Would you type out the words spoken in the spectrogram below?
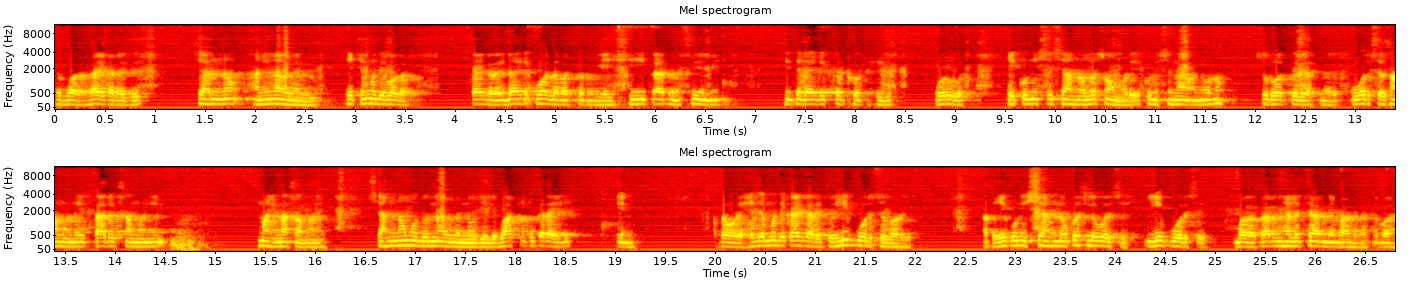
तर बघा काय करायचं? शहाण्णव आणि नव्याण्णव. याच्यामध्ये बघा काय करायचं? डायरेक्ट वजाबात करून घ्यायची. ही कारण सेम आहे. तिथे डायरेक्ट कट होत बरोबर. एकोणीसशे शहाण्णवला सोमवार एकोणीसशे नव्याण्णवला सुरुवात कधी असणार. वर्ष सामान आहे तारीख सामान आहे महिना सामान आहे. शहाण्णवमधून नव्याण्णव गेले. बाकी किती तीन. आता बघा ह्याच्यामध्ये काय करायचं? लीप वर्ष बघायचं. आता एकोणीसशे शहाण्णव कसलं वर्ष? आहे लीप वर्ष. आहे बघा कारण ह्याला चारने भाग जाते बघा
